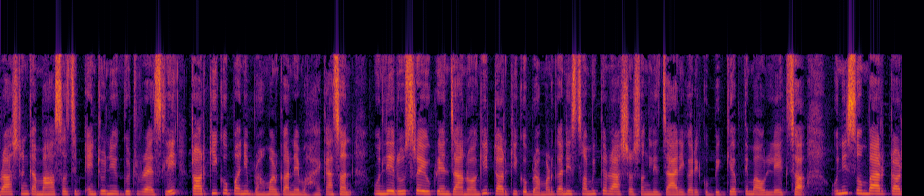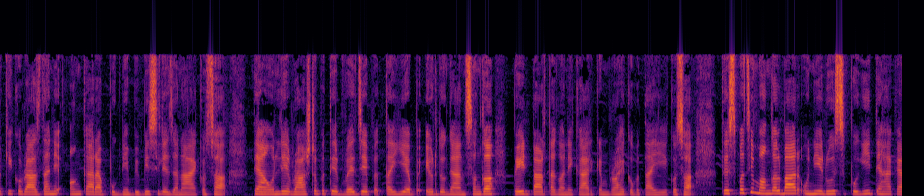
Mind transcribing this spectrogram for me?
राष्ट्रका महासचिव एन्टोनियो गुटरेसले टर्कीको पनि भ्रमण गर्ने भएका छन्। उनले रुस र युक्रेन जानु अघि टर्कीको भ्रमण गर्ने संयुक्त राष्ट्रसङ्घले जारी गरेको विज्ञप्तिमा उल्लेख छ। उनी सोमबार टर्कीको राजधानी अङ्कारा पुग्ने बिबिसीले जनाएको छ। त्यहाँ उनले राष्ट्रपति रेजेप तैयब एर्दोगानसँग भेटवार्ता गर्ने कार्यक्रम रहेको बताइएको छ। त्यसपछि मङ्गलबार उनी रुस पुगी त्यहाँका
